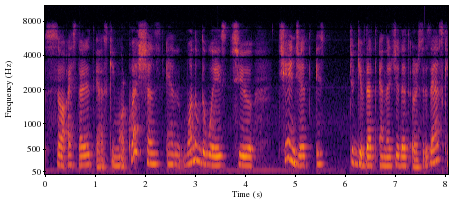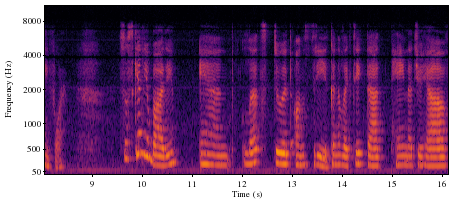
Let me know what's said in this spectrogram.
So I started asking more questions, and one of the ways to change it is to give that energy that Earth is asking for. So scan your body and let's do it on three. Kind of like take that pain that you have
